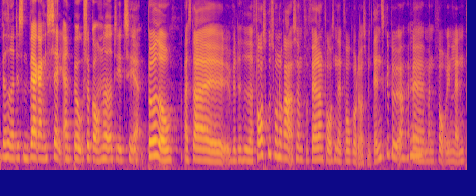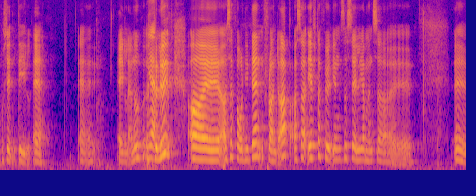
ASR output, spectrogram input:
hvad hedder det, sådan, hver gang I sælger en bog, så går noget af det til... Ja, både og. Altså der er, øh, hvad det hedder, forskudshonorar, som forfatteren får, sådan at foregår det også med danske bøger. Mm. Uh, man får en eller anden procentdel af, af, af et eller andet ja. beløb, og, øh, og så får de den front up, og så efterfølgende, så sælger man så... Øh, øh,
